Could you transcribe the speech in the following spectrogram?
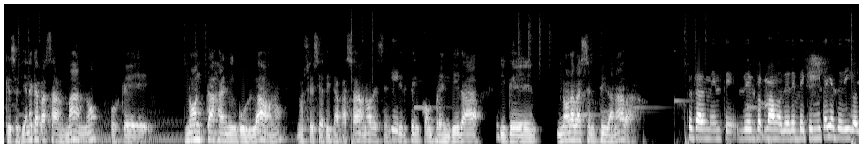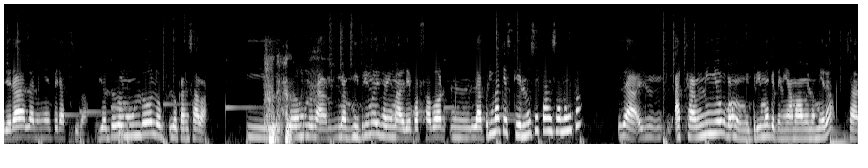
que se tiene que pasar más, ¿no? Porque no encaja en ningún lado, ¿no? No sé si a ti te ha pasado, ¿no? De sentirte incomprendida y que no le habas sentido nada. Totalmente. vamos, desde pequeñita ya te digo, yo era la niña hiperactiva. Yo a todo el mundo lo, lo cansaba. Y todo el mundo, o sea, mi, primo le dice a mi madre, por favor, mm, la prima que es que no se cansa nunca, o sea, hasta un niño, vamos, mi primo que tenía más o menos mi edad, o sea,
